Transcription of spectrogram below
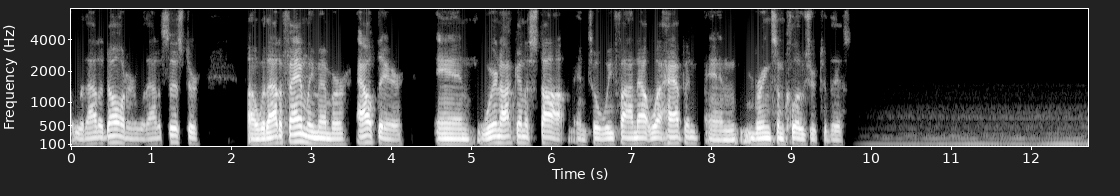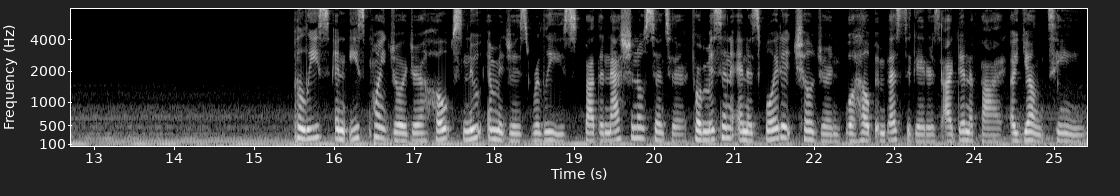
without a daughter, without a sister, uh, without a family member out there and we're not going to stop until we find out what happened and bring some closure to this. Police in East Point, Georgia hopes new images released by the National Center for Missing and Exploited Children will help investigators identify a young teen.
